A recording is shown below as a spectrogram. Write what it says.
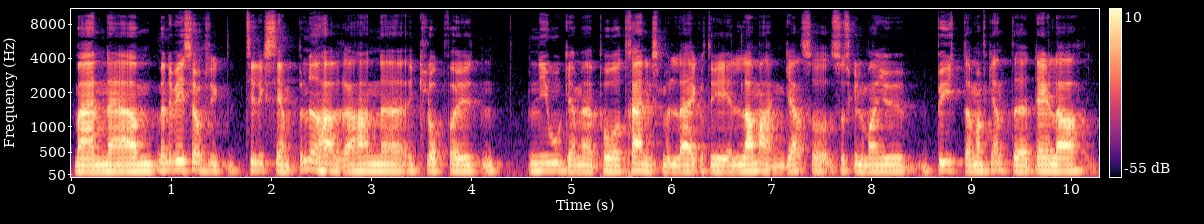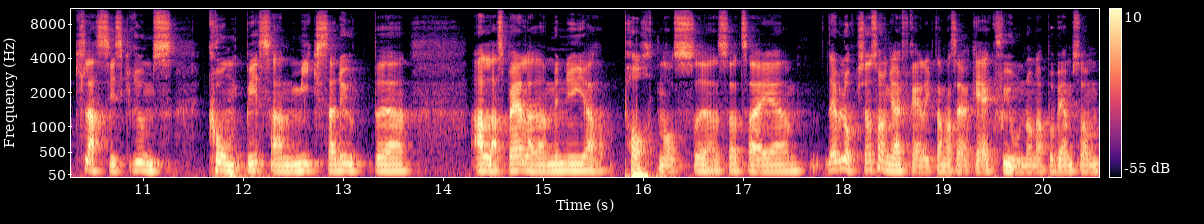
Men, eh, men det visar också till exempel nu här, han, eh, Klopp var ju noga med på träningslägret i La Manga så, så skulle man ju byta, man fick inte dela klassisk rums kompis. Han mixade upp eh, alla spelare med nya partners eh, så att säga. Det är väl också en sån grej Fredrik, där man ser reaktionerna på vem som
